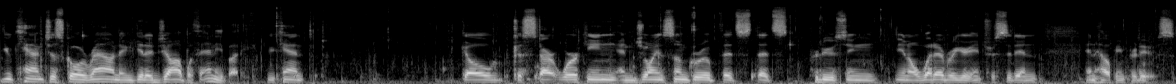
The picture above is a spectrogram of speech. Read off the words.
you can't just go around and get a job with anybody. You can't go just start working and join some group that's that's producing, you know, whatever you're interested in in helping produce.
